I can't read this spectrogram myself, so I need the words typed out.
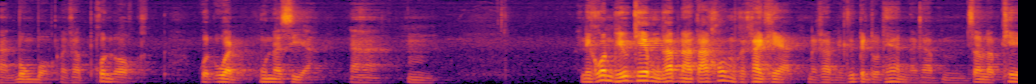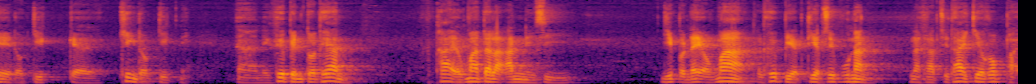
นั้นบ่งบอกนะครับคนออกอวดอ้วนหุ่นอาเซียนะฮะอืมอันนี้คนผิวเข้มครับหน้าตาคมคล้ายแขกนะครับนี่คือเป็นตัวแทนนะครับอืมสำหรับเคดอกจิกแก่คิงดอกจิกนี่อ่านี่คือเป็นตัวแทนถ่ายออกมาแต่ละอันนี่สี ยิบอันใดออกมาก็คือเปรียบเทียบใส่ผู้นั้นนะครับสิท้ายเกี่ยวกับไผ่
